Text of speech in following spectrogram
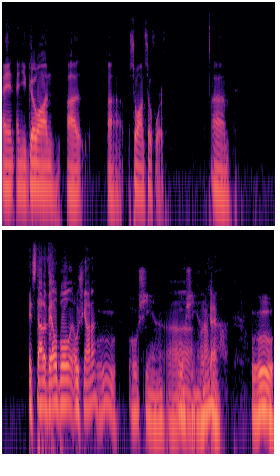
and and you go on, uh, uh, so on and so forth. Um, it's not available in Oceania. Ooh, Oceana. Ah, Oceana. okay. Ooh,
